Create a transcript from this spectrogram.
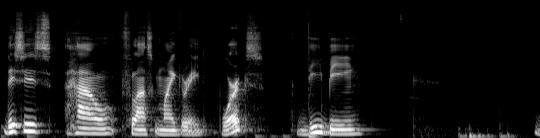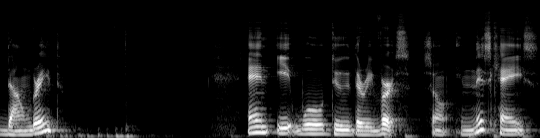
this is how Flask Migrate works. db downgrade and it will do the reverse. So in this case,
